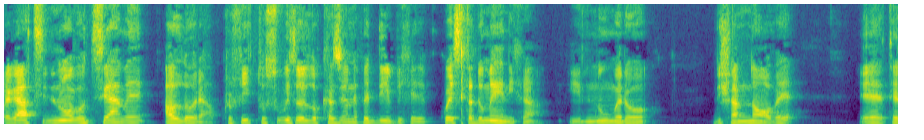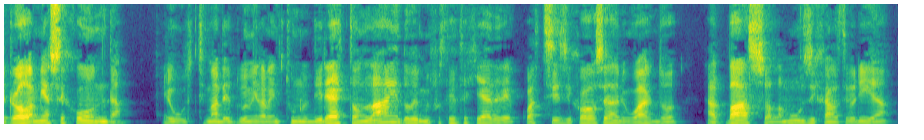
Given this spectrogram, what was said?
ragazzi, di nuovo insieme. Allora, approfitto subito dell'occasione per dirvi che questa domenica, il numero 19, eh, terrò la mia seconda e ultima del 2021 diretta online dove mi potete chiedere qualsiasi cosa riguardo al basso, alla musica, alla teoria,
